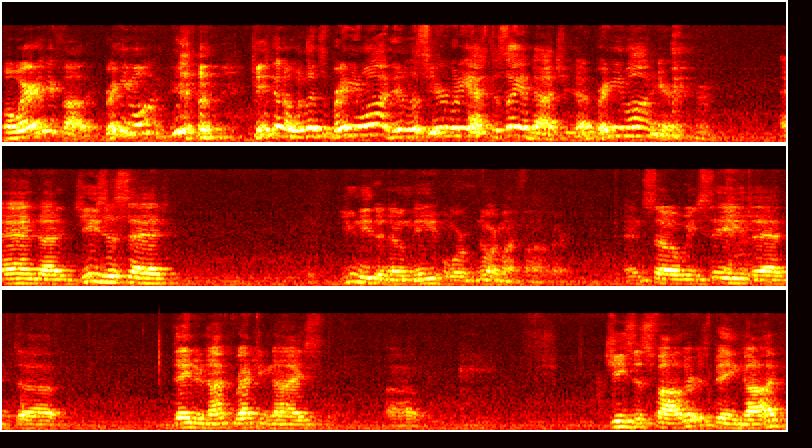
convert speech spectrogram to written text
Well, where is your father? Bring him on. He's gonna let's bring him on. Let's hear what he has to say about you bring him on here. And uh, Jesus said, you neither know me or nor my Father. And so we see that uh, they do not recognize uh, Jesus' Father as being God.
